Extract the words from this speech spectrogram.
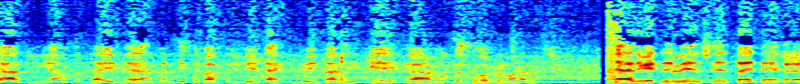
આ દુનિયામાં બધા લે બધી તપાસ કરી દે તાકી જોઈએ તારી કે અમુક જ એટલે થાય થયા કરે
